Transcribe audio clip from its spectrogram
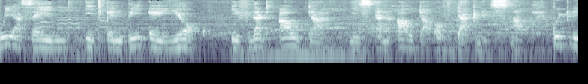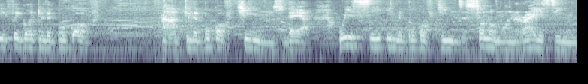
we are saying it can be a yoke if that outer is an outer of darkness. Now, quickly, if we go to the book of uh, to the book of Kings, there we see in the book of Kings Solomon rising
